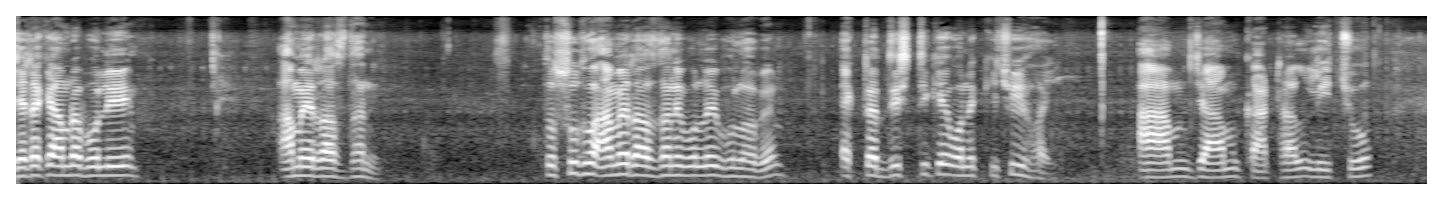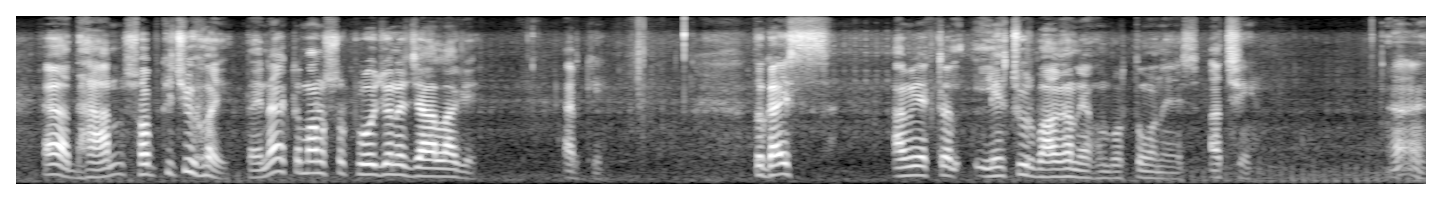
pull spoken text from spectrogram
যেটাকে আমরা বলি আমের রাজধানী। তো শুধু আমের রাজধানী বললেই ভুল হবে, একটা ডিস্ট্রিক্টে অনেক কিছুই হয়। আম, জাম, কাঁঠাল, লিচু হ্যাঁ ধান, সব কিছুই হয়, তাই না? একটা মানুষের প্রয়োজনে যা লাগে আর কি। তো গাইস আমি একটা লেচুর বাগানে এখন বর্তমানে আছি। হ্যাঁ?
